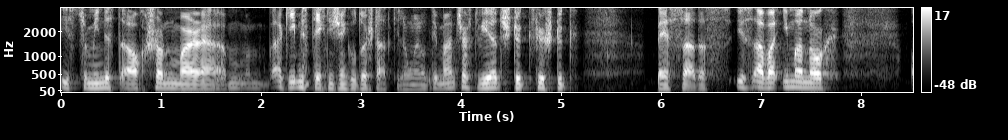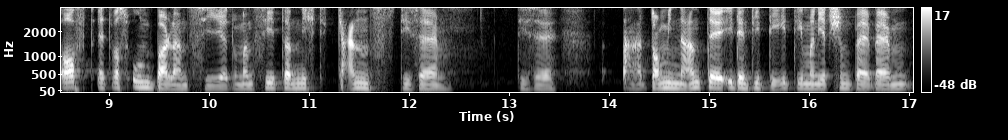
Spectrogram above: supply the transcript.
ist zumindest auch schon mal ähm, ergebnistechnisch ein guter Start gelungen. Und die Mannschaft wird Stück für Stück besser. Das ist aber immer noch oft etwas unbalanciert und man sieht dann nicht ganz diese, diese äh, dominante Identität, die man jetzt schon bei, beim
